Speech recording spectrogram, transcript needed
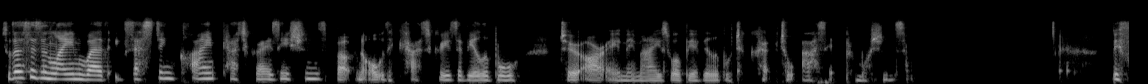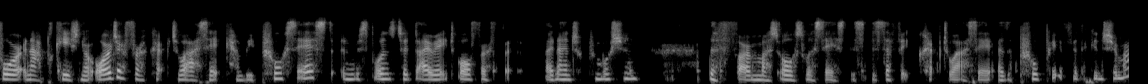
So this is in line with existing client categorisations, but not all the categories available to RMMIs will be available to crypto asset promotions. Before an application or order for a crypto asset can be processed in response to a direct offer financial promotion, the firm must also assess the specific crypto asset as appropriate for the consumer.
